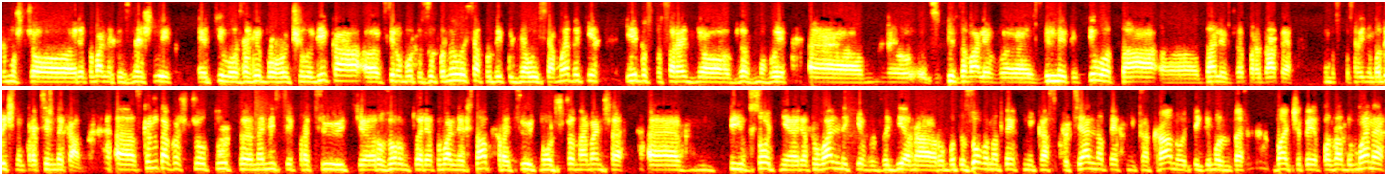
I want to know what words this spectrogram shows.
тому що рятувальники знайшли е, тіло загиблого чоловіка. Е, Всі роботи зупинилися, туди піднялися медики і безпосередньо вже змогли з під завалів звільнити тіло та далі вже передати безпосередньо медичним працівникам. Е, Скажу також, що тут е, на місці працюють е, розгорнуто рятувальний штаб. Працюють ну щонайменше півсотні рятувальників. Задіяна роботизована техніка, спеціальна техніка крану. Які можете бачити позаду мене.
